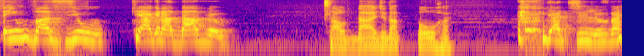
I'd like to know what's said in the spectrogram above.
tem um vazio que é agradável. Saudade da porra. Gatilhos, né?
